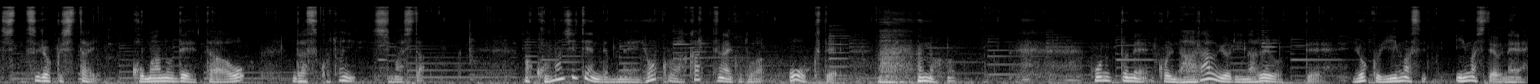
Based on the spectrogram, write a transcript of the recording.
出力したいコマのデータを出すことにしました、まあ、この時点でもねよく分かってないことが多くて あの本当ねこれ習うより慣れろってよく言います言いましたよね。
